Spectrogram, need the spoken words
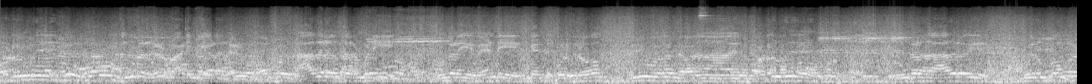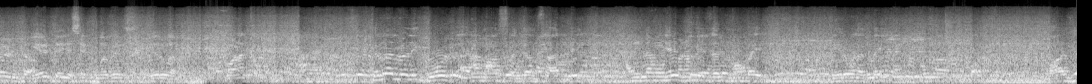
தொடர்ந்து நண்பர்கள் வாடிக்கையாளர்கள் ஆதரவு தரும்படி உங்களை வேண்டி கேட்டுக்கொள்கிறோம் தொடர்ந்து உங்களது ஆதரவை விரும்பும் ஏட்டு செட் மொபைல்ஸ் நிறுவனம். வணக்கம். திருநெல்வேலி கோல்டு அரிமா சங்கம் சார்பில் மொபைல் நிறுவனத்தை வாழ்க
